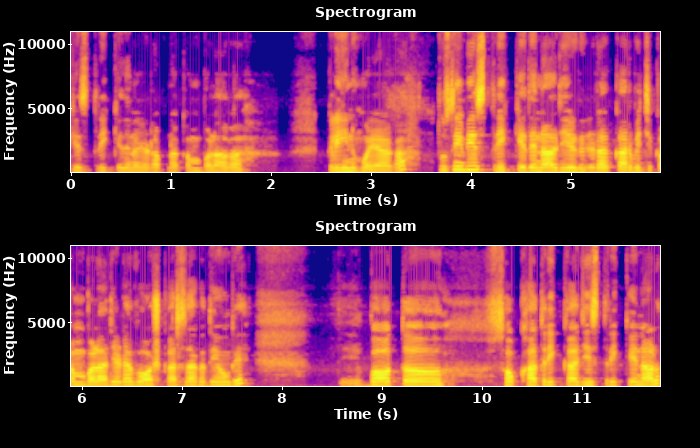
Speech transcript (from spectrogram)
ਕਿਸ ਤਰੀਕੇ ਦੇ ਨਾਲ ਜਿਹੜਾ ਆਪਣਾ ਕੰਬਲ ਹੈਗਾ ਕਲੀਨ ਹੋਇਆ ਹੈਗਾ। ਤੁਸੀਂ ਵੀ ਇਸ ਤਰੀਕੇ ਦੇ ਨਾਲ ਜੀ ਜਿਹੜਾ ਘਰ ਵਿੱਚ ਕੰਬਲ ਆ, ਜਿਹੜਾ ਵਾਸ਼ ਕਰ ਸਕਦੇ ਹੋਗੇ। ਤੇ ਬਹੁਤ ਸੌਖਾ ਤਰੀਕਾ ਜਿਸ ਤਰੀਕੇ ਨਾਲ।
